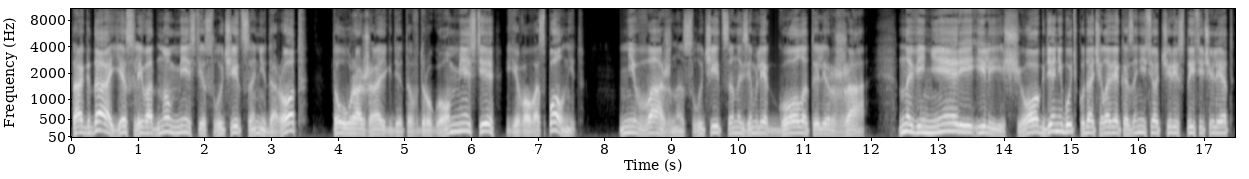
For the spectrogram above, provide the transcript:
Тогда, если в одном месте случится недород, то урожай где-то в другом месте его восполнит. Неважно, случится на земле голод или ржа, на Венере или еще где-нибудь, куда человека занесет через тысячи лет,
